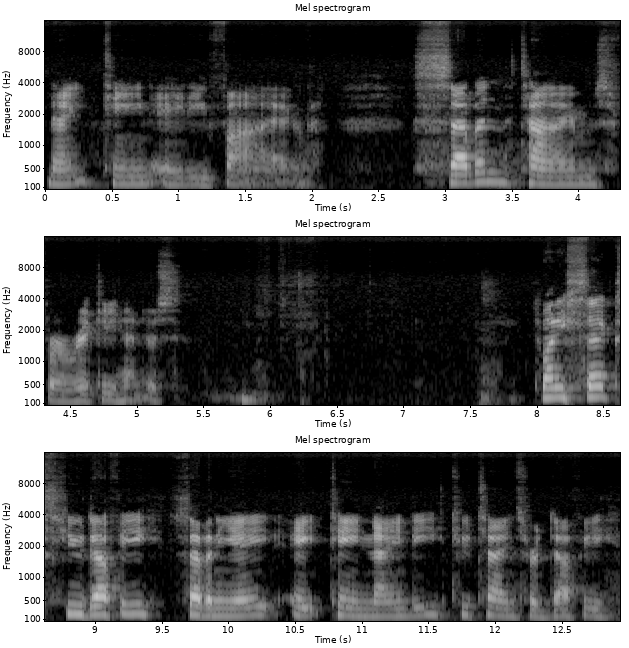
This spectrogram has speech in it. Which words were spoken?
1985. Seven times for Rickey Henderson. 26, Hugh Duffy, 78, 1890, two times for Duffy.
